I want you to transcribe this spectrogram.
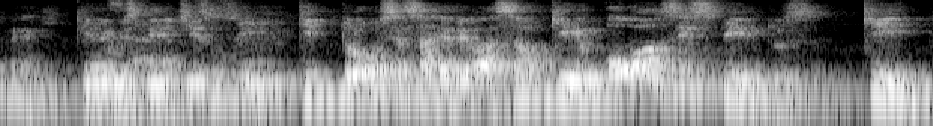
né, que cria o espiritismo, Sim. que trouxe essa revelação que os espíritos que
